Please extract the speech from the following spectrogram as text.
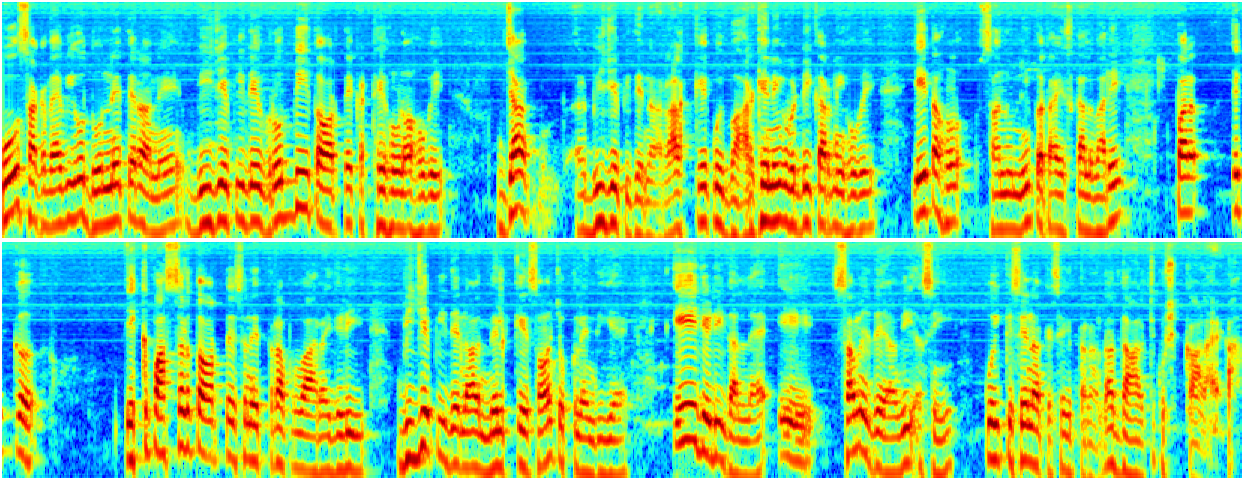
ਹੋ ਸਕਦਾ ਵੀ ਉਹ ਦੋਨੇ ਧਿਰਾਂ ਨੇ ਬੀਜੇਪੀ ਦੇ ਵਿਰੋਧੀ ਤੌਰ ਤੇ ਇਕੱਠੇ ਹੋਣਾ ਹੋਵੇ ਜਾਂ ਬੀਜੇਪੀ ਦੇ ਨਾਲ ਰਲ ਕੇ ਕੋਈ ਬਾਰਗੇਨਿੰਗ ਵੱਡੀ ਕਰਨੀ ਹੋਵੇ। ਇਹ ਤਾਂ ਹੁਣ ਸਾਨੂੰ ਨਹੀਂ ਪਤਾ ਇਸ ਗੱਲ ਬਾਰੇ। ਪਰ ਇੱਕ ਇੱਕ ਪਾਸੜ ਤੌਰ ਤੇ ਸੁਨੇਤਰਾ ਪਵਾਰ ਹੈ ਜਿਹੜੀ ਬੀਜੇਪੀ ਦੇ ਨਾਲ ਮਿਲ ਕੇ ਸਹੁੰ ਚੁੱਕ ਲੈਂਦੀ ਹੈ। ਇਹ ਜਿਹੜੀ ਗੱਲ ਹੈ, ਇਹ ਸਮਝਦੇ ਹਾਂ ਵੀ ਅਸੀਂ ਕੋਈ ਕਿਸੇ ਨਾ ਕਿਸੇ ਤਰ੍ਹਾਂ ਦਾ ਦਾਲ 'ਚ ਕੁਝ ਕਾਲਾ ਹੈਗਾ।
